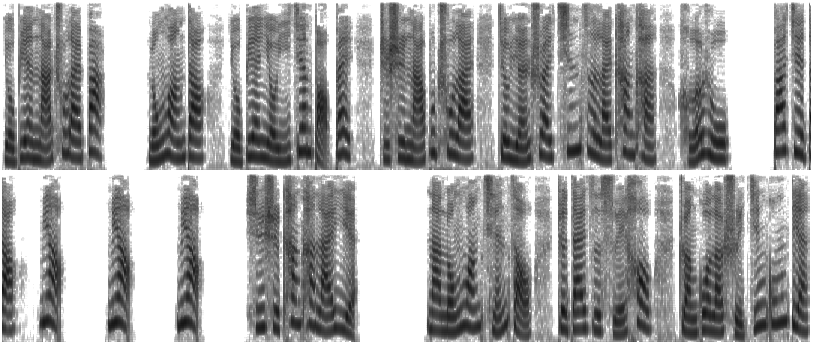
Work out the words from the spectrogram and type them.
有便拿出来罢。”龙王道：“有便有一件宝贝，只是拿不出来，就元帅亲自来看看，何如？”八戒道。妙，妙，妙！须是看看来也。那龙王前走，这呆子随后转过了水晶宫殿，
